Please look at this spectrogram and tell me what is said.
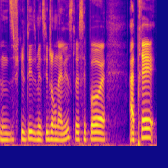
une difficulté du métier de journaliste. C'est pas. euh, Après,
